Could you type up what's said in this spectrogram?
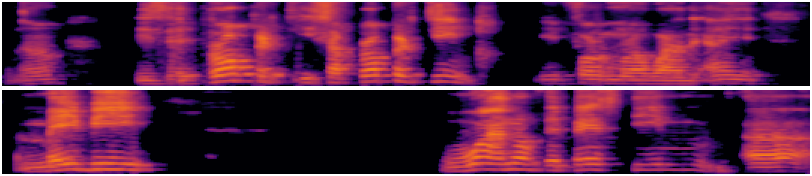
You know, it's a proper, it's a proper team in Formula One. And maybe one of the best team uh,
